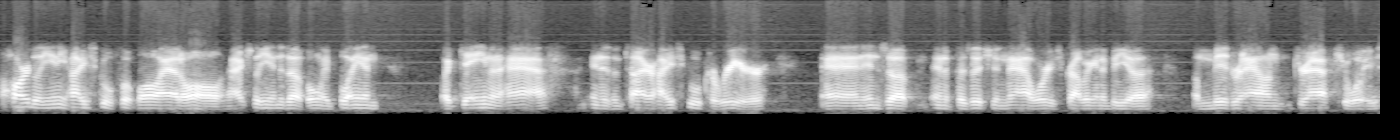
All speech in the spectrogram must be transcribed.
hardly any high school football at all. Actually, ended up only playing a game and a half in his entire high school career, and ends up in a position now where he's probably going to be a, a mid round draft choice.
